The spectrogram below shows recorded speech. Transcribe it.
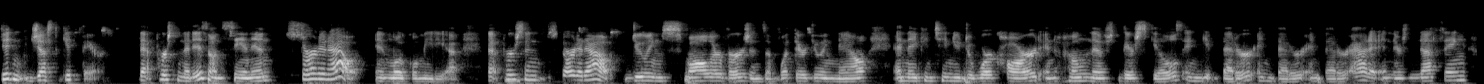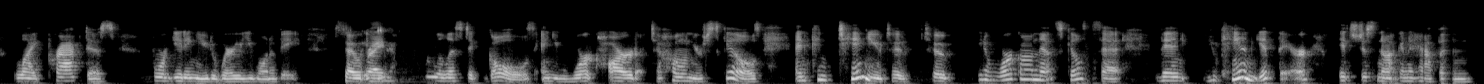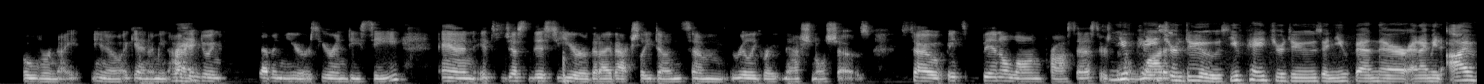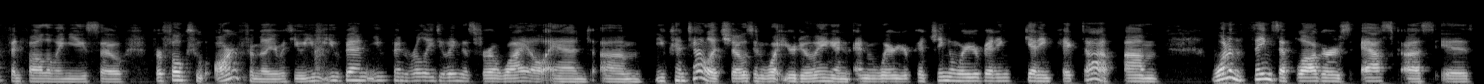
didn't just get there that person that is on CNN started out in local media. That person started out doing smaller versions of what they're doing now, and they continued to work hard and hone their, their skills and get better and better and better at it. And there's nothing like practice for getting you to where you want to be. So if right. you have realistic goals and you work hard to hone your skills and continue to, to you know work on that skill set, then you can get there. It's just not going to happen overnight. You know, again, I mean, right. I've been doing seven years here in DC, and it's just this year that I've actually done some really great national shows. So it's been a long process. There's you've paid your dues. You've paid your dues, and you've been there. And I mean, I've been following you. So for folks who aren't familiar with you, you you've been you've been really doing this for a while, and um, you can tell it shows in what you're doing and, and where you're pitching and where you're getting getting picked up. Um, one of the things that bloggers ask us is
